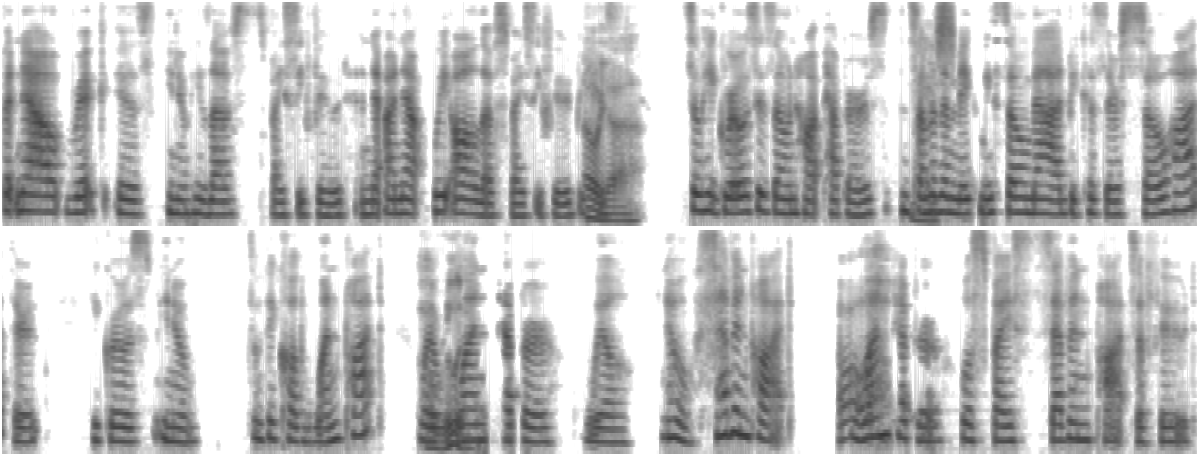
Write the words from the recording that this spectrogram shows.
but now Rick is, you know, he loves spicy food. And now, now we all love spicy food. Oh, because, oh, yeah. So he grows his own hot peppers. And some of them make me so mad because they're so hot. They're, he grows, you know, something called one pot, where oh, really? one pepper will, no, seven pot. Oh. One oh. pepper will spice seven pots of food.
